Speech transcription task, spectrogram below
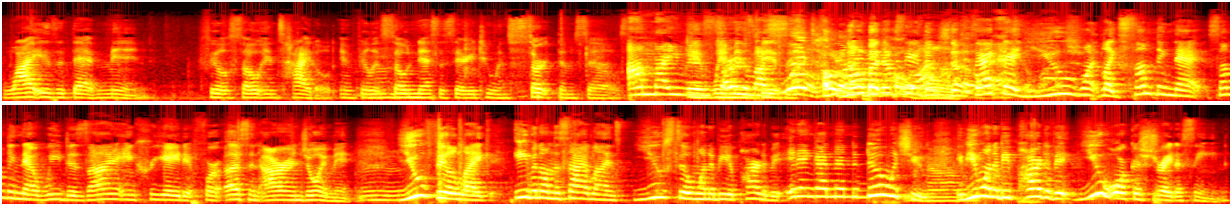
Why is it that men feel so entitled and feel it's so mm-hmm. necessary to insert themselves? I'm not even In women's myself. business. Hold on. No, but I'm saying the, the fact that you want like something that something that we designed and created for us and our enjoyment. Mm-hmm. You feel like even on the sidelines, you still want to be a part of it. It ain't got nothing to do with you. No. If you want to be part of it, you orchestrate a scene.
